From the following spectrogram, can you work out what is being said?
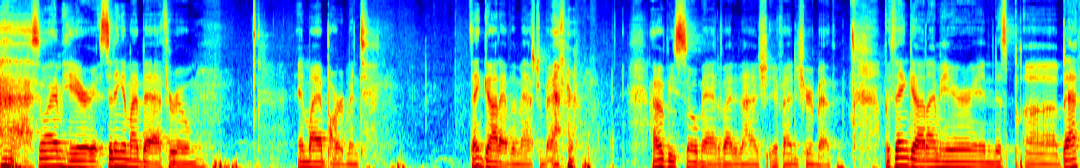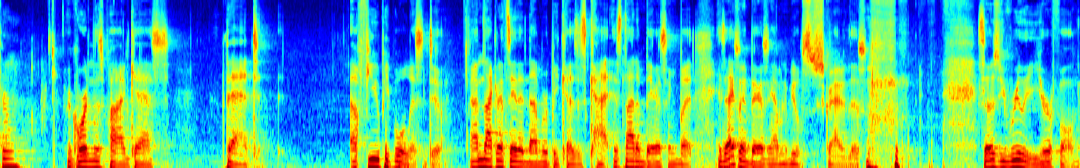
So I'm here sitting in my bathroom in my apartment Thank God I have a master bathroom. I would be so mad if I did not if I had to share a bathroom. But thank God I'm here in this uh, bathroom recording this podcast that a few people will listen to. I'm not going to say the number because it's kind, it's not embarrassing, but it's actually embarrassing how many people subscribe to this. so it's really your fault.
